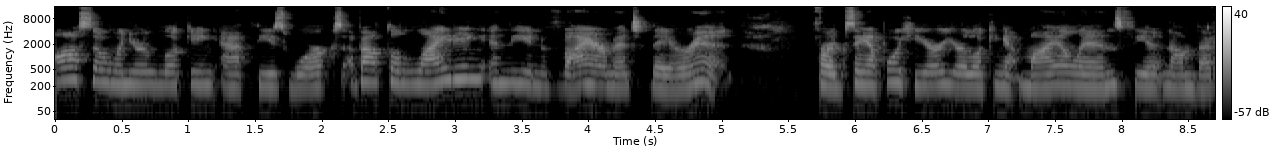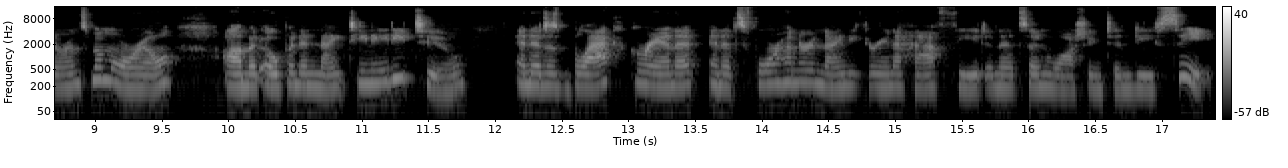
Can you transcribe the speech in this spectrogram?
also when you're looking at these works about the lighting and the environment they are in. For example, here you're looking at Maya Lin's Vietnam Veterans Memorial. Um, it opened in 1982 and it is black granite and it's 493 and a half feet and it's in Washington, D.C.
